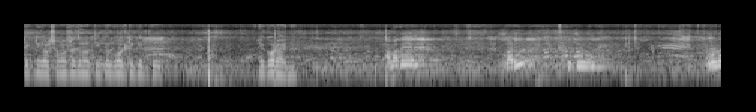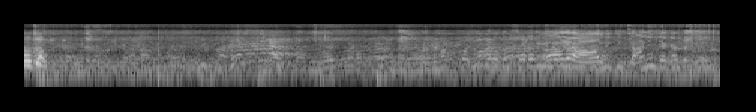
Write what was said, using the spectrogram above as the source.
টেকনিক্যাল সমস্যার জন্য তৃতীয় গোলটি কিন্তু রেকর্ড হয়নি। আমাদের সরি কিছু ভুল হয়েছে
